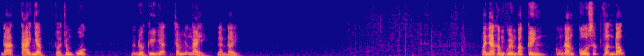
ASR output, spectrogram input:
đã tái nhập vào Trung Quốc được ghi nhận trong những ngày gần đây. Và nhà cầm quyền Bắc Kinh cũng đang cố sức vận động,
